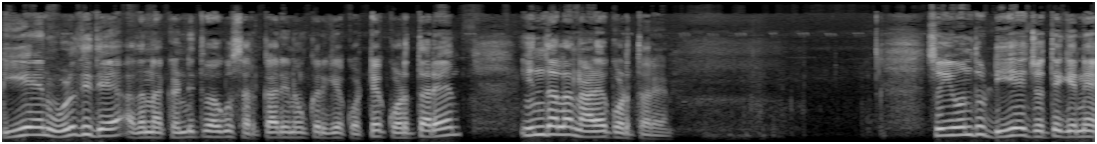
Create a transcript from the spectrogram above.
ಡಿ ಏನು ಉಳಿದಿದೆ, ಅದನ್ನು ಖಂಡಿತವಾಗೂ ಸರ್ಕಾರಿ ನೌಕರಿಗೆ ಕೊಟ್ಟೆ ಕೊಡ್ತಾರೆ, ಇಂದಲ್ಲ ನಾಳೆ ಕೊಡ್ತಾರೆ. ಸೊ ಈ ಒಂದು ಡಿ ಎ ಜೊತೆಗೇನೆ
